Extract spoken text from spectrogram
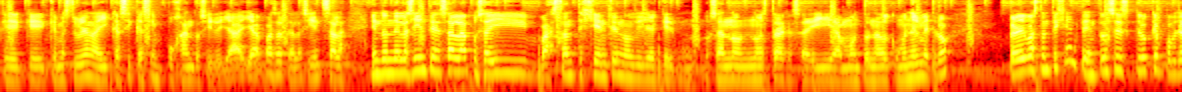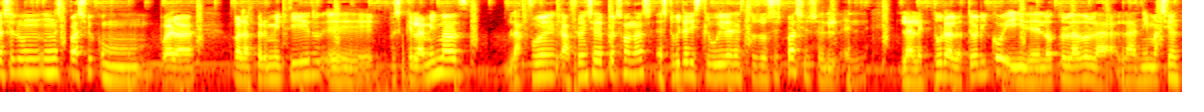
que, que, me estuvieran ahí casi casi empujando, así de ya, ya, pásate a la siguiente sala. En donde la siguiente sala pues hay bastante gente, no diría que, o sea, no, no estás ahí amontonado como en el metro, pero hay bastante gente, entonces creo que podría ser un, espacio como para, para permitir eh, pues que la misma la afluencia de personas estuviera distribuida en estos dos espacios, la lectura, lo teórico y del otro lado la, animación.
